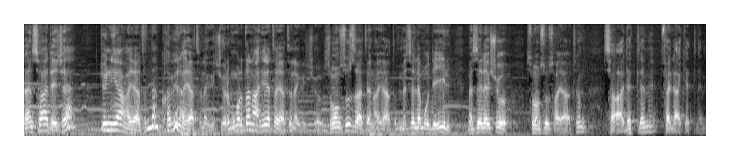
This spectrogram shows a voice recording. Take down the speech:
Ben sadece dünya hayatından kabir hayatına geçiyorum. Oradan ahiret hayatına geçiyorum. Sonsuz zaten hayatım. Meselem o değil. Mesele şu. Sonsuz hayatım saadetle mi, felaketle mi?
